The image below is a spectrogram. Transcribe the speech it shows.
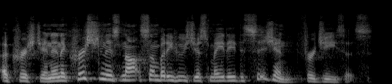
a Christian. And a Christian is not somebody who's just made a decision for Jesus.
